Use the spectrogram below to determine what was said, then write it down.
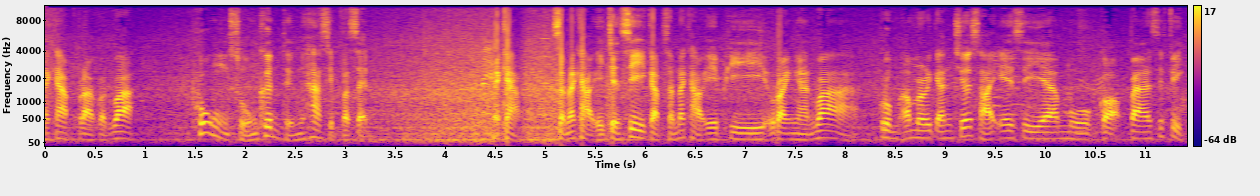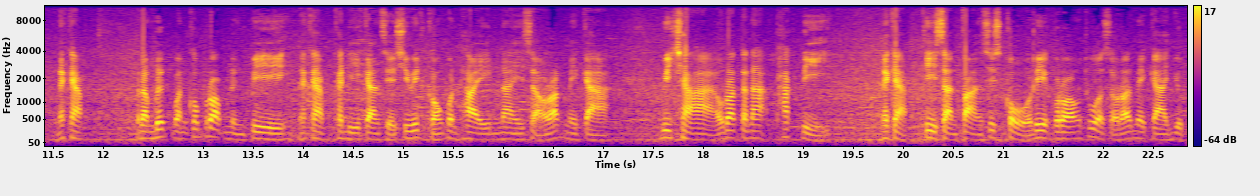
นะครับ ปรากฏว่าพุ่งสูงขึ้นถึง 50%นะครับสำนักข่าวเอเจนซี่กับสำนักข่าว AP รายงานว่ากลุ่มอเมริกันเชื้อสายเอเชีย หมู่เกาะแปซิฟิกนะครับรำลึกวันครบรอบ 1 ปีนะครับคดีการเสียชีวิตของคนไทยในสหรัฐอเมริกา วิชารัตนพักดีนะครับที่ซานฟรานซิสโกเรียกร้องทั่วสหรัฐอเมริกาหยุด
